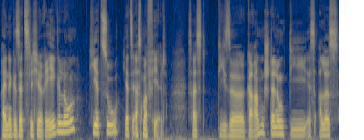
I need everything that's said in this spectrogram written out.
eine gesetzliche Regelung hierzu jetzt erstmal fehlt. Das heißt, diese Garantenstellung, die ist alles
